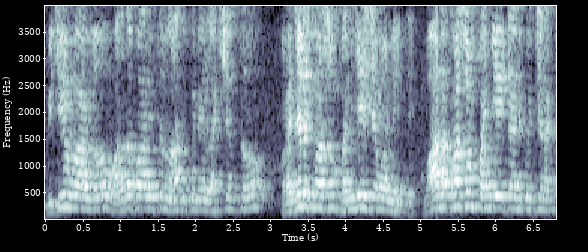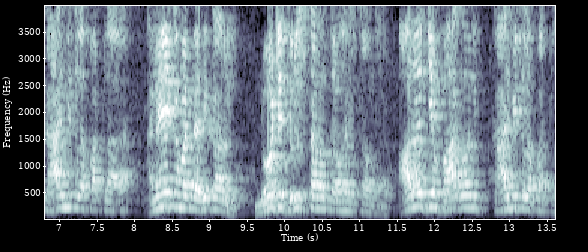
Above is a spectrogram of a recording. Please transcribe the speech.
విజయవాడలో వరద బాధితులను ఆదుకునే లక్ష్యంతో ప్రజల కోసం పనిచేసే వాళ్ళైతే వాళ్ళ కోసం పనిచేయడానికి వచ్చిన కార్మికుల పట్ల అనేక మంది అధికారులు నోటి దురుస్థానం వ్యవహరిస్తూ ఉన్నారు. ఆరోగ్యం బాగోని కార్మికుల పట్ల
